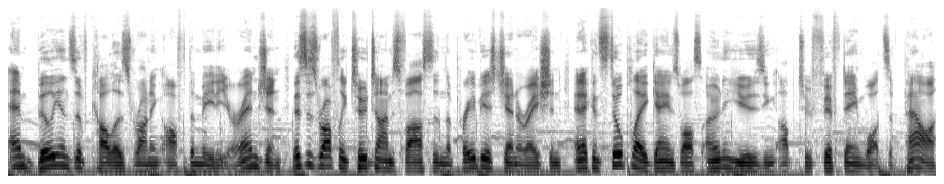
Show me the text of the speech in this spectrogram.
and billions of colors running off the media engine. This is roughly roughly two times faster than the previous generation, and it can still play games whilst only using up to 15 watts of power.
